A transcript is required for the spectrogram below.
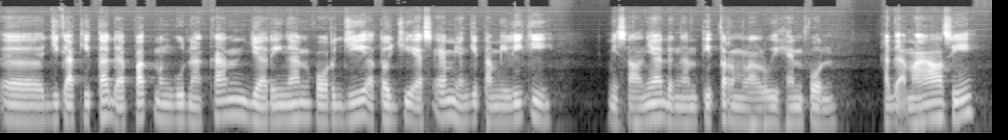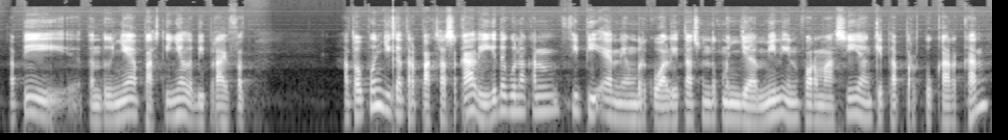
eh, jika kita dapat menggunakan jaringan 4G atau GSM yang kita miliki, misalnya dengan titer melalui handphone. Agak mahal sih, tapi tentunya pastinya lebih private. Ataupun jika terpaksa sekali, kita gunakan VPN yang berkualitas untuk menjamin informasi yang kita pertukarkan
